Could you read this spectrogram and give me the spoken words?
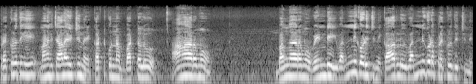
ప్రకృతి మనకి చాలా ఇచ్చింది. కట్టుకున్న బట్టలు ఆహారము బంగారము వెండి ఇవన్నీ కూడా ఇచ్చింది. కార్లు ఇవన్నీ కూడా ప్రకృతి ఇచ్చింది.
